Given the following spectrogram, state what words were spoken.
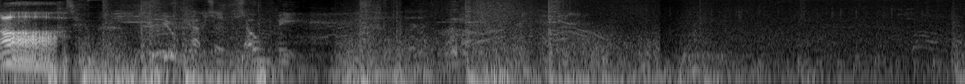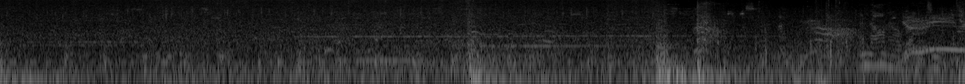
آه You captured Zone B. An honorable deed.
